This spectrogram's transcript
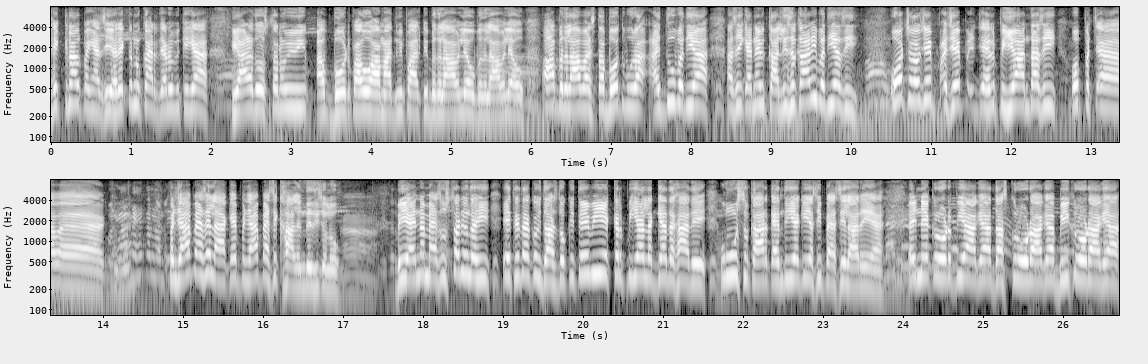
ਹਿੱਕ ਨਾਲ ਪਈਆਂ ਸੀ ਹਰ ਇੱਕ ਨੂੰ ਘਰਦਿਆਂ ਨੂੰ ਵੀ ਕਿਹਾ ਯਾਰਾਂ ਦੋਸਤਾਂ ਨੂੰ ਵੀ ਆ ਵੋਟ ਪਾਓ ਆਮ ਆਦਮੀ ਪਾਰਟੀ ਬਦਲਾਵ ਲਿਆਓ ਬਦਲਾਵ ਲਿਆਓ। ਆਹ ਬਦਲਾਵ ਵਾਸਤਾ ਬਹੁਤ ਬੁਰਾ ਐਦੂ ਵਧੀਆ ਅਸੀਂ ਕਹਿੰਦੇ ਵੀ ਕਾਲੀ ਸਰਕਾਰ ਹੀ ਵਧੀਆ ਸੀ। ਉਹ ਚਲੋ ਜੇ ਜੇ ਜੇ ਰੁਪਈਆ ਆਂਦਾ ਸੀ ਉਹ 50 ਪੈਸੇ ਲਾ ਕੇ 50 ਪੈਸੇ ਖਾ ਲੈਂਦੇ ਸੀ ਚਲੋ। ਵੀ ਇਹਨਾਂ ਮਹਿਸੂਸ ਤਾਂ ਨਹੀਂ ਹੁੰਦਾ ਸੀ ਇੱਥੇ ਤਾਂ ਕੋਈ ਦੱਸ ਦੋ ਕਿਤੇ ਵੀ 1 ਰੁਪਿਆ ਲੱਗਿਆ ਦਿਖਾ ਦੇ। ਉਹ ਸਰਕਾਰ ਕਹਿੰਦੀ ਹੈ ਕਿ ਅਸੀਂ ਪੈਸੇ ਲਾ ਰਹੇ ਆ ਇੰਨੇ ਕਰੋੜ ਰੁਪਿਆ ਆ ਗਿਆ 10 ਕਰੋੜ ਆ ਗਿਆ 20 ਕਰੋੜ ਆ ਗਿਆ।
